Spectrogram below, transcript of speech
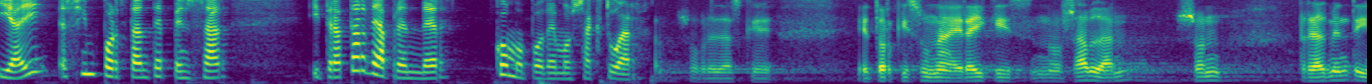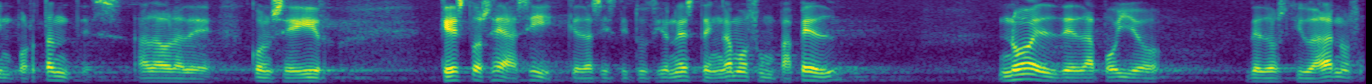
Y ahí es importante pensar y tratar de aprender cómo podemos actuar. Sobre las que Etorkizuna Eraikiz nos hablan, son realmente importantes a la hora de conseguir que esto sea así, que las instituciones tengamos un papel, no el del apoyo de los ciudadanos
